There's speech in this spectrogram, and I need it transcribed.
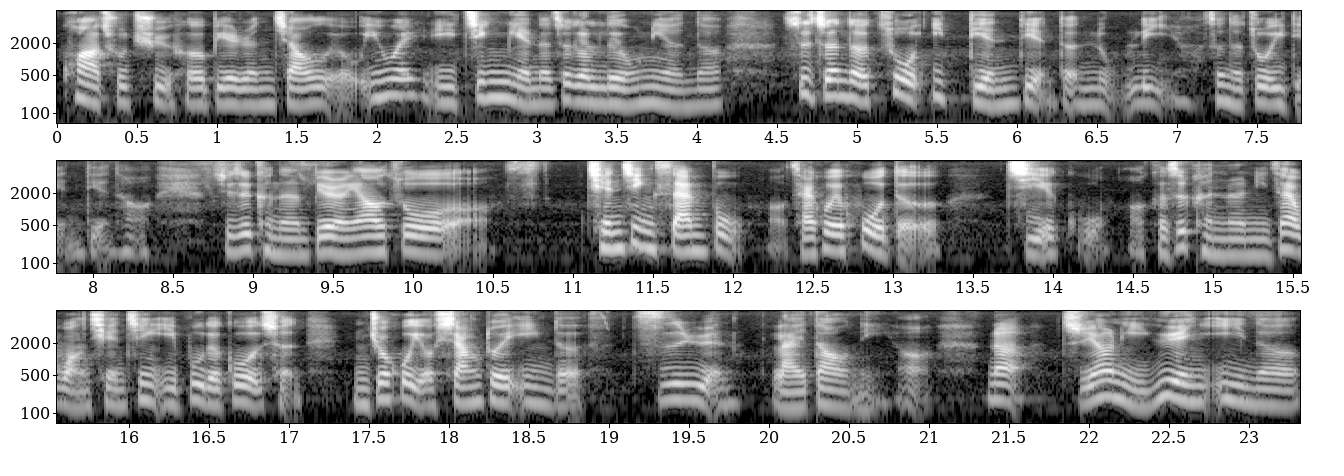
跨出去和别人交流，因为你今年的这个流年呢，是真的做一点点的努力，真的做一点点哈。其实可能别人要做前进三步才会获得结果啊，可是可能你在往前进一步的过程，你就会有相对应的。资源来到你啊，那只要你愿意呢，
